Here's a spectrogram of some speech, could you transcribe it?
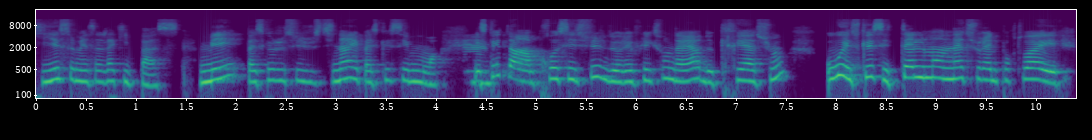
qu'il y ait ce message-là qui passe. Mais parce que je suis Justina et parce que c'est moi. Mm. Est-ce que tu as un processus de réflexion derrière, de création, ou est-ce que c'est tellement naturel pour toi et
